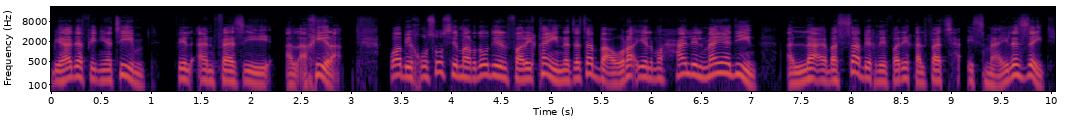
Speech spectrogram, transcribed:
بهدف يتيم في الأنفاس الأخيرة. وبخصوص مردود الفريقين نتتبع رأي المحلل الميادين اللاعب السابق لفريق الفتح إسماعيل الزيتي.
